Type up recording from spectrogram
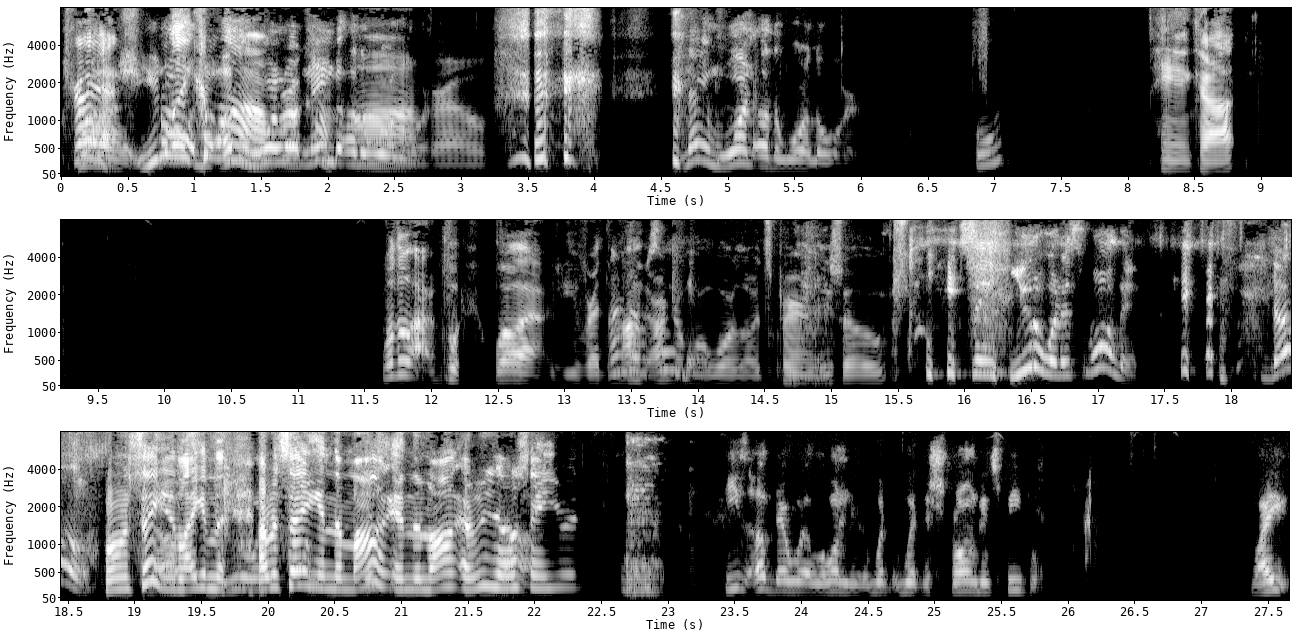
Trash. Bruh, you know like, the come other on, warlord- bro. name the other on, warlord. bro. Name one other warlord. Who? Hancock. Well, though, I- well, uh, you've read the I manga. There aren't no more warlords apparently. So, See, you the one that's spoiling. no, well, I'm saying, No, like in the, I'm saying in the manga, in the manga, I mean, I'm saying you were. he's up there with one the- with, with the strongest people. Why? You,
